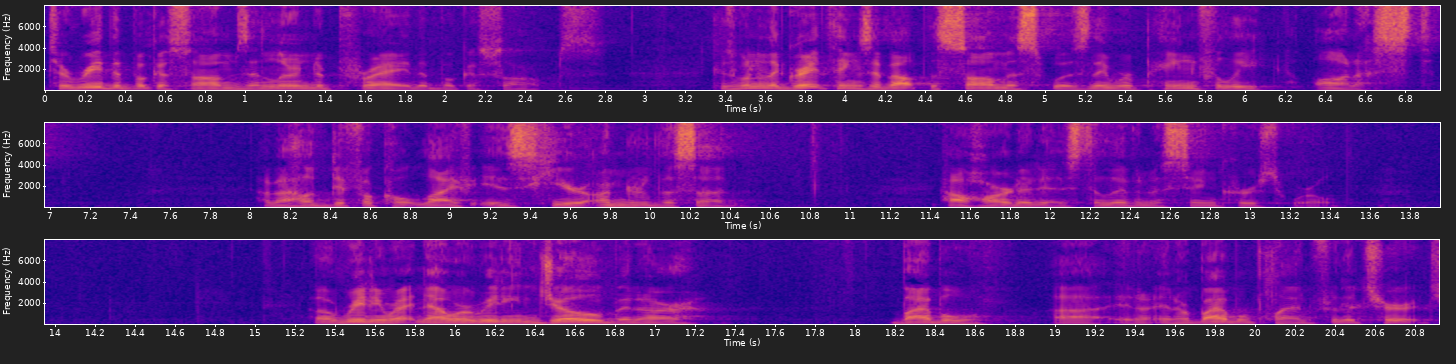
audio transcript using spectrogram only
to read the book of Psalms and learn to pray the book of Psalms. Because one of the great things about the psalmists was they were painfully honest about how difficult life is here under the sun, how hard it is to live in a sin cursed world. Uh, reading right now, we're reading Job in our Bible, uh, in, our, in our Bible plan for the church.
